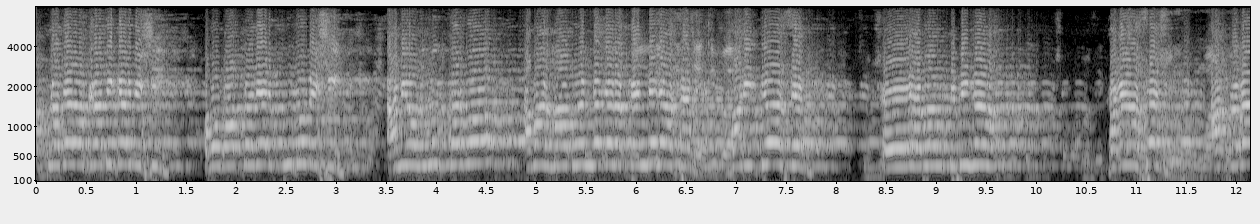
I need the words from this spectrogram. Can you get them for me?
আপনাদের অগ্রাধিকার বেশি এবং আপনাদের পুজো বেশি। আমি অনুরোধ করব আমার মা বোনরা যারা প্যান্ডেলে আছেন বাড়িতেও আছেন এবং বিভিন্ন জায়গায় আছেন আপনারা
